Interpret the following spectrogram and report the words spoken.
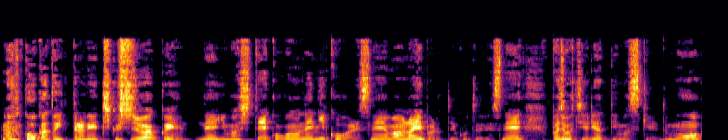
まあ、福岡といったらね、筑紫女学園ね、いまして、ここのね、2校はですね、まあ、ライバルということでですね、バチバチやり合っていますけれども、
